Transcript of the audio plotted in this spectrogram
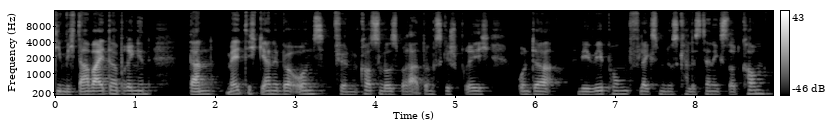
die mich da weiterbringen, dann melde dich gerne bei uns für ein kostenloses Beratungsgespräch unter www.flex-calisthenics.com.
